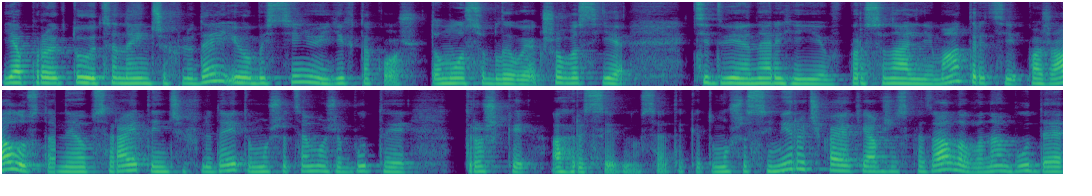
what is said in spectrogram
я проєктую це на інших людей і обесцінюю їх також. Тому особливо, якщо у вас є ці дві енергії в персональній матриці, пожалуйста, не обсирайте інших людей, тому що це може бути трошки агресивно все-таки. Тому що семірочка, як я вже сказала, вона буде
